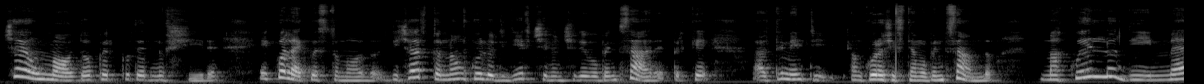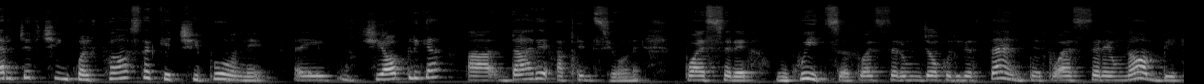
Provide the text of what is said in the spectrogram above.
c'è un modo per poterne uscire. E qual è questo modo? Di certo non quello di dirci non ci devo pensare, perché altrimenti ancora ci stiamo pensando, ma quello di immergerci in qualcosa che ci pone, eh, ci obbliga a dare attenzione. Può essere un quiz, può essere un gioco divertente, può essere un hobby,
